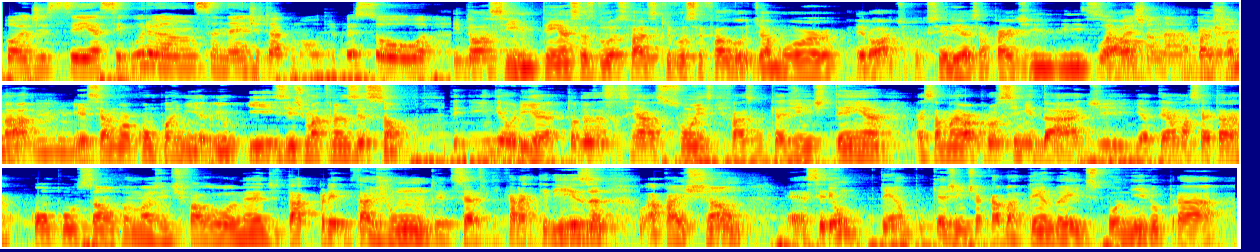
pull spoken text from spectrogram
pode ser a segurança, né? De estar com uma outra pessoa. Então, assim, tem essas duas fases que você falou, de amor erótico, que seria essa parte inicial, O apaixonado, apaixonado, né? Uhum. e esse amor companheiro. E, e existe uma transição. Em teoria, todas essas reações que fazem com que a gente tenha essa maior proximidade e até uma certa compulsão, como a gente falou, né, de estar junto, etc., que caracteriza a paixão, é, seria um tempo que a gente acaba tendo aí disponível para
